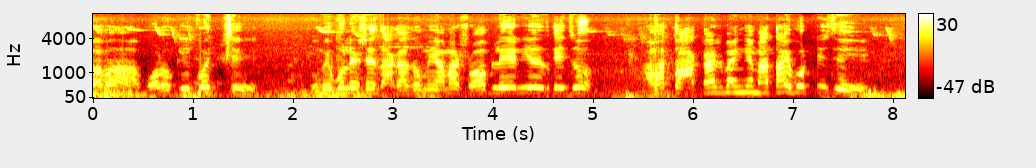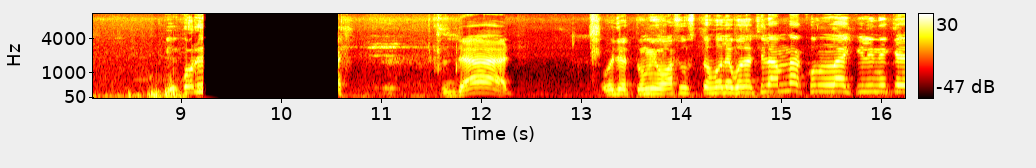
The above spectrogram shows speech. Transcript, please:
বাবা বড় কি করছে? তুমি বলে সে জাগা জমি আমার সব লেয়ে নিয়ে গেছো। আমার তো আকাশ ভাঙে মাথায় পড়তেছে। ড্যাড ওই যে তুমি অসুস্থ হলে বলেছিলাম না খুলনায় ক্লিনিকে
